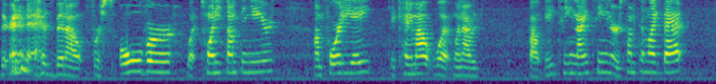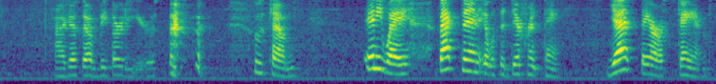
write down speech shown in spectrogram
the internet has been out for over, what, 20 something years? I'm 48. It came out, what, when I was about 18, 19 or something like that? I guess that would be 30 years. Who's counting? Anyway, back then it was a different thing. Yes, they are scams,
